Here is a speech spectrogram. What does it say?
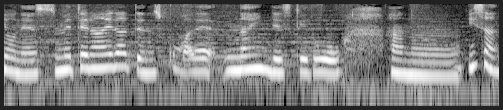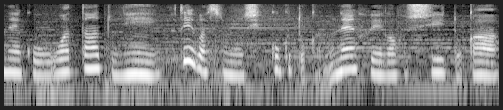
ーをね進めてる間ってねそこまでないんですけどあのいざねこう終わった後に例えばその漆黒とかのね笛が欲しいとか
